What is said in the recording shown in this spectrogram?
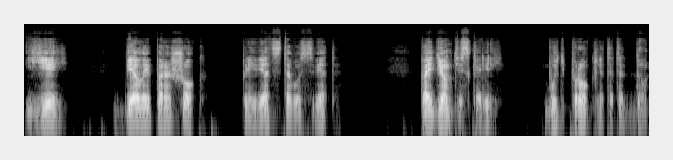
Ей. Белый порошок. Привет с того света. Пойдемте скорей. Будь проклят этот дом.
